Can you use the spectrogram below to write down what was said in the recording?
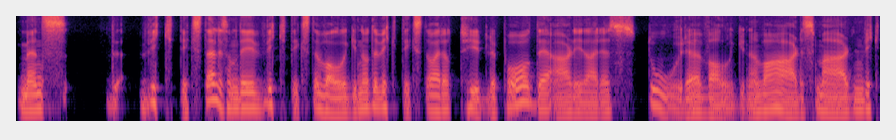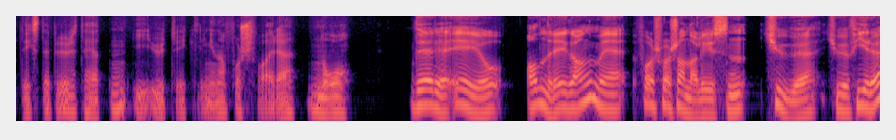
mens det viktigste, liksom de viktigste valgene og det viktigste å være tydelig på, det er de der store valgene. Hva er det som er den viktigste prioriteten i utviklingen av Forsvaret nå? Dere er jo andre i gang med forsvarsanalysen 2024.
